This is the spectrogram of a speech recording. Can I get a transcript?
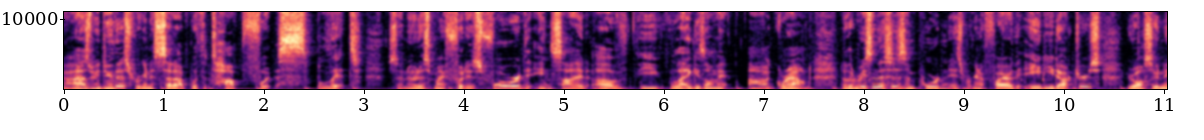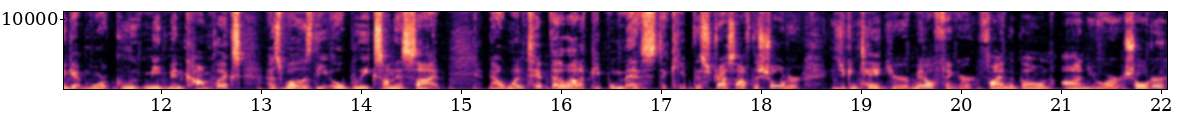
Now as we do this, we're gonna set up with the top foot split. So notice my foot is forward, the inside of the leg is on the uh, ground. Now the reason this is important is we're gonna fire the adductors. You're also gonna get more glute med complex as well as the obliques on this side. Now one tip that a lot of people miss to keep the stress off the shoulder is you can take your middle finger, find the bone on your shoulder,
